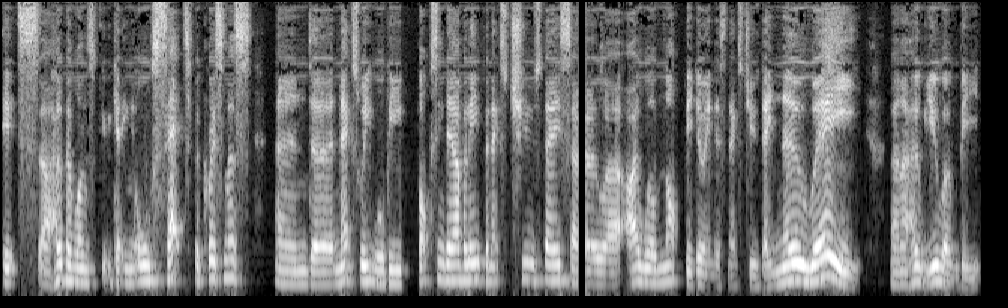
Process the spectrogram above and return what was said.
it's. I hope everyone's getting all set for Christmas. And uh, next week will be Boxing Day, I believe, for next Tuesday. So uh, I will not be doing this next Tuesday. No way. And I hope you won't be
